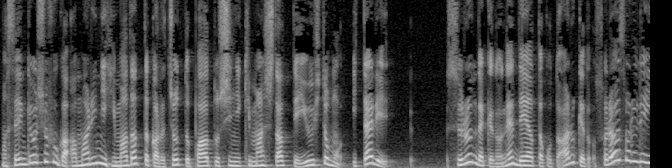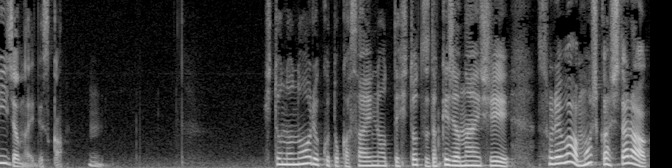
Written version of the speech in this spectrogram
まあ、専業主婦があまりに暇だったからちょっとパートしに来ましたっていう人もいたりするんだけどね、出会ったことあるけど、それはそれでいいじゃないですか。うん。人の能力とか才能って一つだけじゃないし、それはもしかしたら、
